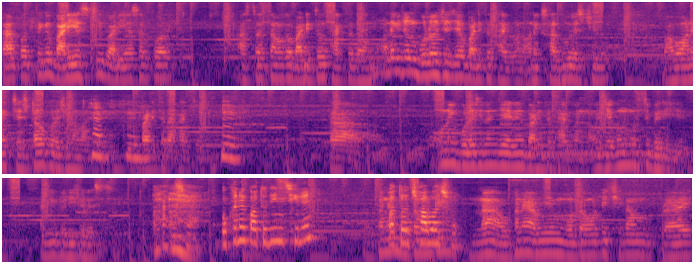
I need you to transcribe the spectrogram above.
তারপর থেকে বাড়ি এসেছি। বাড়ি আসার পর আস্তে আস্তে আমাকে বাড়িতেও থাকতে দেয়নি। অনেকজন বলেছে যে বাড়িতে থাকবে না। অনেক সাধু এসেছিল। বাবা অনেক চেষ্টাও করেছিল হ্যাঁ, হুম। বাড়িতে রাখার জন্য। তা উনি বলেছিলেন যে এনে বাড়িতে থাকবেন না। ওই যে কোনো মুহূর্তে বেরিয়ে যাবে আজকে বেরিয়ে চলে এসেছি। আচ্ছা ওখানে কতদিন ছিলেন? কত, ছ বছর? না ওখানে আমি মোটামুটি ছিলাম প্রায়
